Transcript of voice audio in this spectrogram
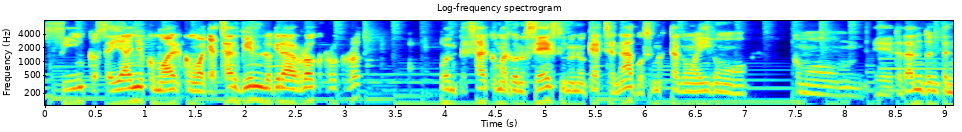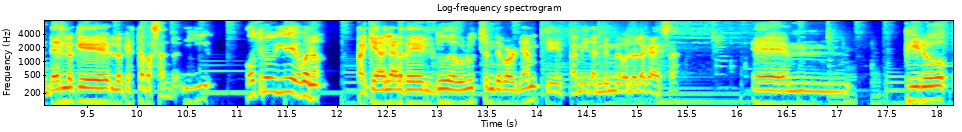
5 o 6 años, como a ver, como a cachar bien lo que era rock, rock, rock. O empezar como a conocerse, uno no cacha nada, pues uno está como ahí como, como eh, tratando de entender lo que, lo que está pasando. Y otro video, bueno, para qué hablar del Dude Evolution de Pearl Jam, que para mí también me voló la cabeza. Em, pero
